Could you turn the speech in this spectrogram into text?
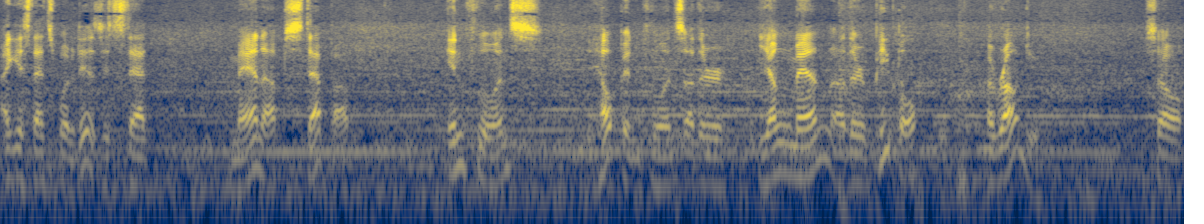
I guess that's what it is. It's that man up, step up, influence, help influence other young men, other people around you. So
